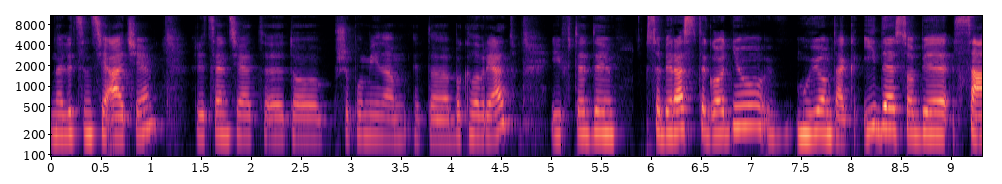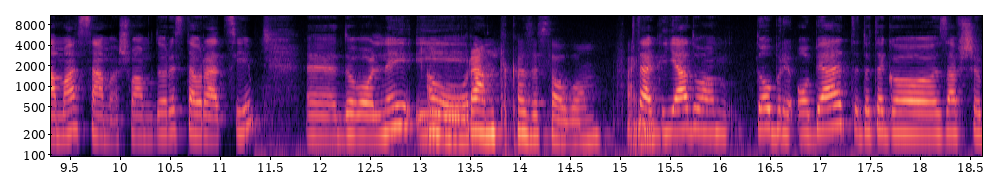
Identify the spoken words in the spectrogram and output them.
na licencjacie, licencjat e, to przypominam, to bakalaureat i wtedy sobie raz w tygodniu mówiłam tak, idę sobie sama, sama, szłam do restauracji e, dowolnej i... O, randka ze sobą. Fajnie. Tak, jadłam dobry obiad, do tego zawsze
